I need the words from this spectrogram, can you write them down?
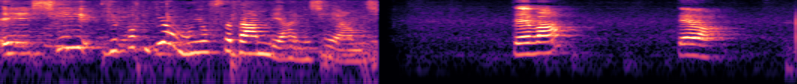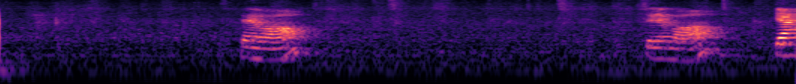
e, şey yapabiliyor mu yoksa ben mi yani şey yanlış? Devam. Devam. Devam. Devam. Gel.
